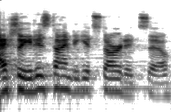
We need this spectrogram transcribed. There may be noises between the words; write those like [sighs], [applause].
Actually, it is time to get started, so.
